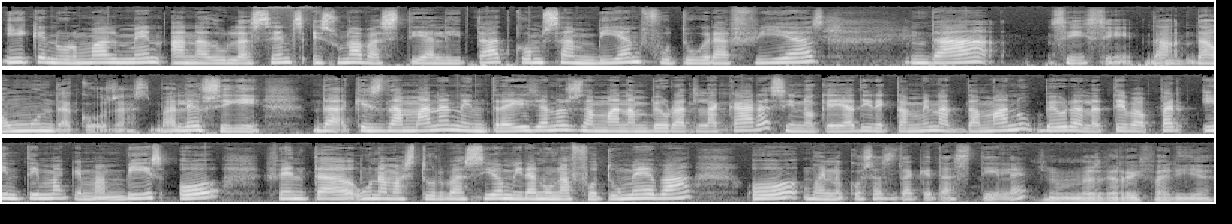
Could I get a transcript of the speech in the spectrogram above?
i que normalment en adolescents és una bestialitat com s'envien fotografies de Sí, sí, d'un munt de coses, vale? o sigui, de, que es demanen entre ells, ja no es demanen veure't la cara, sinó que ja directament et demano veure la teva part íntima que m'han vist o fent una masturbació mirant una foto meva o, bueno, coses d'aquest estil, eh? Jo m'esgarrifaria.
